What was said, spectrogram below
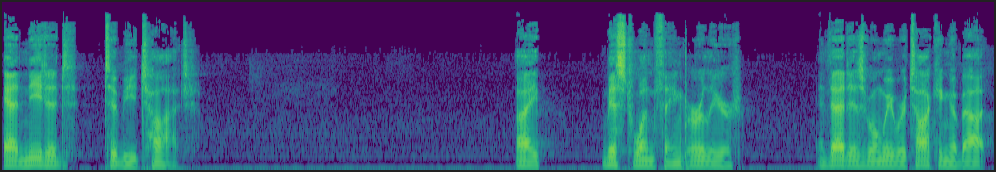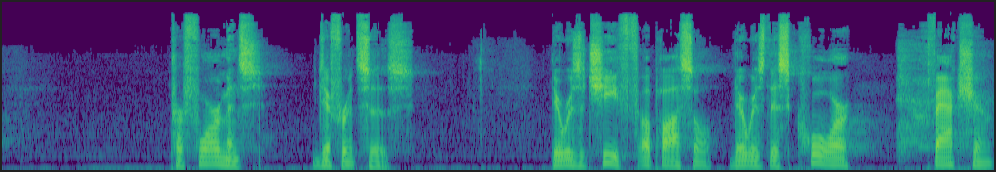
and needed to be taught. I missed one thing earlier, and that is when we were talking about performance differences. There was a chief apostle, there was this core faction,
